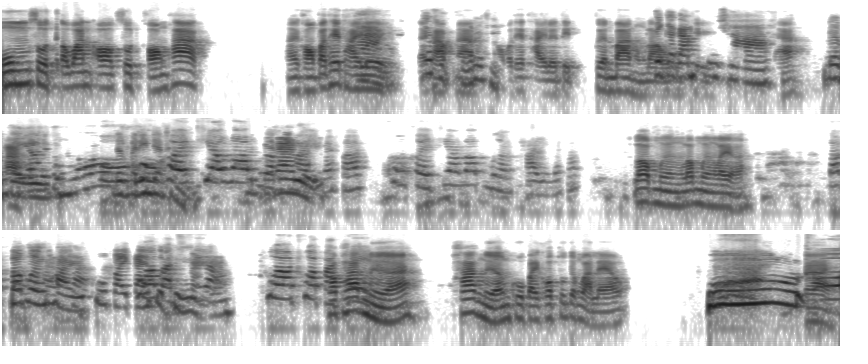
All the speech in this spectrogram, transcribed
มุมสุดตะวันออกสุดของภาคอ่าของประเทศไทยเลยนะครับอ่านะของประเทศไทยเลยติดเพื่อนบ้านของเราติดกับกัมโอเคพูชานะเดินไปอะเดินไปนิดเดียวเคถึยงเที่ยวรอบเมืองไม่ได้ไทเลยยไหมคะครูเคยเที่ยวรอบเมืองไทยไหมคะรอบเมืองรอบเมืองอะไรเหรอรอบเมืองไทยค่ะครูไปไกลสุดถึงไหนอะทั่วทั่วประเทศถ้าภาคเหนือ ภาคเหนือคุณครูไปครบทุกจังหวัดแล้วโอ้ใช่โอ้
